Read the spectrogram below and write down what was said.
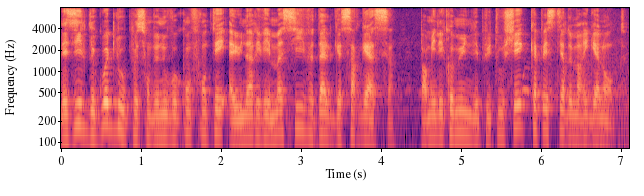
Les îles de Guadeloupe sont de nouveau confrontées à une arrivée massive d'algues sargasses. Parmi les communes les plus touchées, Capesterre de Marie-Galante.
